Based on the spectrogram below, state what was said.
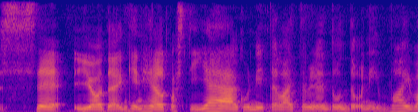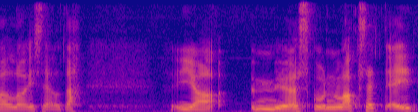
se jotenkin helposti jää, kun niiden laittaminen tuntuu niin vaivalloiselta. Ja myös kun lapset ei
